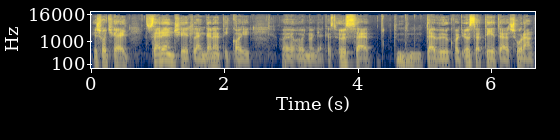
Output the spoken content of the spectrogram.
És hogyha egy szerencsétlen genetikai hogy mondják ezt, összetevők vagy összetétel során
